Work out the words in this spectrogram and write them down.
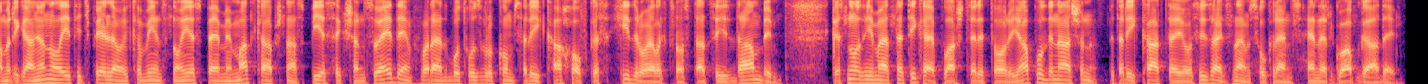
Amerikāņu analītiķi pieļauj, ka viens no iespējamiem atkāpšanās piesekšanas veidiem varētu būt uzbrukums arī Kahovkas hidroelektrostacijas dambim, kas nozīmētu ne tikai plašu teritoriju apludināšanu, bet arī kārtējos izaicinājumus Ukrainas energoapgādēji.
